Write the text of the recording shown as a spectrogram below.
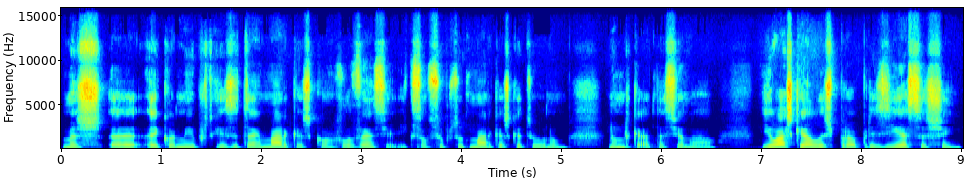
mas a, a, economia portuguesa tem marcas com relevância e que são sobretudo marcas que atuam no, no mercado nacional. E eu acho que elas próprias, e essas sim,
